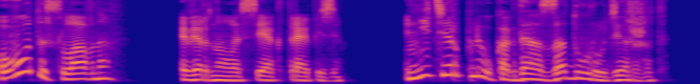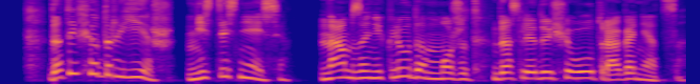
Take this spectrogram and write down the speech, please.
«Вот и славно», — вернулась я к трапезе. «Не терплю, когда за дуру держат. Да ты, Федор, ешь, не стесняйся. Нам за неклюдом может до следующего утра гоняться».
